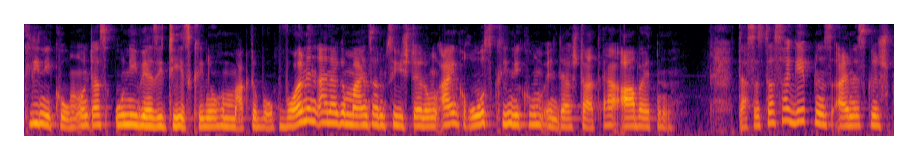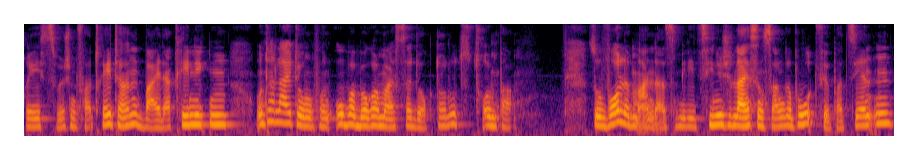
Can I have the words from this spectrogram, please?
Klinikum und das Universitätsklinikum Magdeburg wollen in einer gemeinsamen Zielstellung ein Großklinikum in der Stadt erarbeiten. Das ist das Ergebnis eines Gesprächs zwischen Vertretern beider Kliniken unter Leitung von Oberbürgermeister Dr. Lutz Trümper. So wolle man das medizinische Leistungsangebot für Patienten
